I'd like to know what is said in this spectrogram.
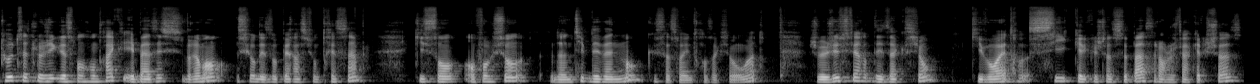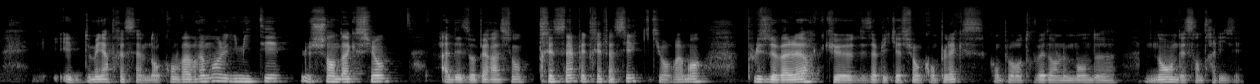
toute cette logique de smart contract est basée vraiment sur des opérations très simples qui sont en fonction d'un type d'événement, que ce soit une transaction ou autre. Je veux juste faire des actions qui vont être si quelque chose se passe, alors je vais faire quelque chose et de manière très simple. Donc, on va vraiment limiter le champ d'action à des opérations très simples et très faciles qui ont vraiment plus de valeur que des applications complexes qu'on peut retrouver dans le monde non décentralisé.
